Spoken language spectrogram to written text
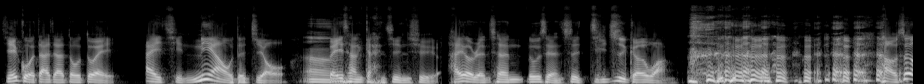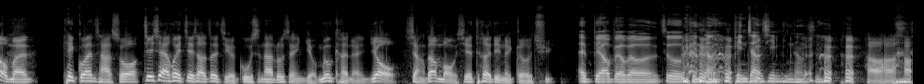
结果大家都对爱情尿的酒，嗯，非常感兴趣，嗯、还有人称 Lucien 是极致歌王。好，所以我们。可以观察说，接下来会介绍这几个故事，那 Lucien 有没有可能又想到某些特定的歌曲？哎、欸，不要不要不要，就平常平常心平常心。好好好，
